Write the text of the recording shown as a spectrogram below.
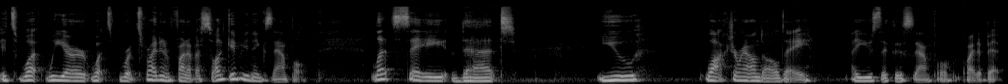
It's what we are, what's, what's right in front of us. So, I'll give you an example. Let's say that you walked around all day. I use this example quite a bit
